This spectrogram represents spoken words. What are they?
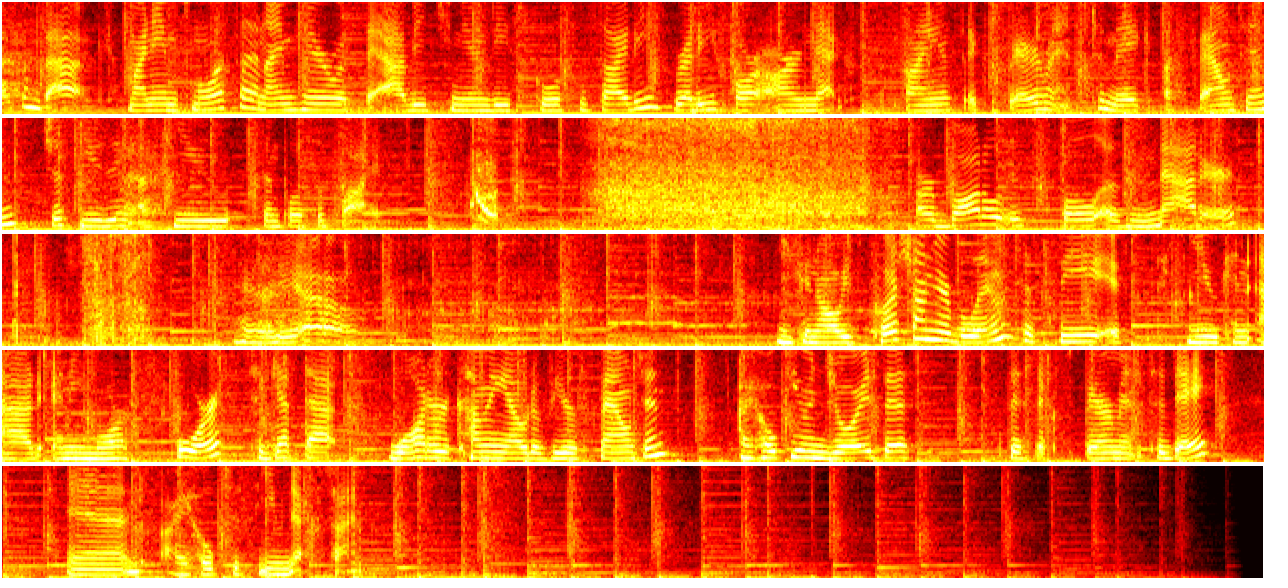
Welcome back. My name is Melissa and I'm here with the Abby Community School Society ready for our next science experiment to make a fountain just using a few simple supplies. Our bottle is full of matter. There we go. You can always push on your balloon to see if you can add any more force to get that water coming out of your fountain. I hope you enjoyed this, this experiment today and I hope to see you next time.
